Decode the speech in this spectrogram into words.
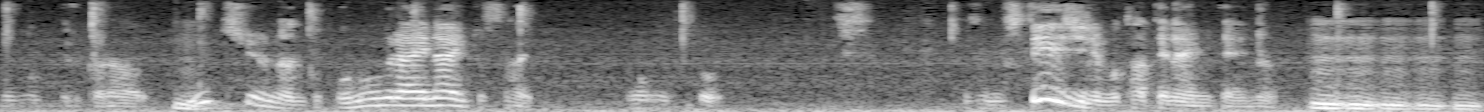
と思ってるから、うん宇宙なんてこのぐらいないとさ、本当そのステージにも立てないみたいな。うんうんうんうんうん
